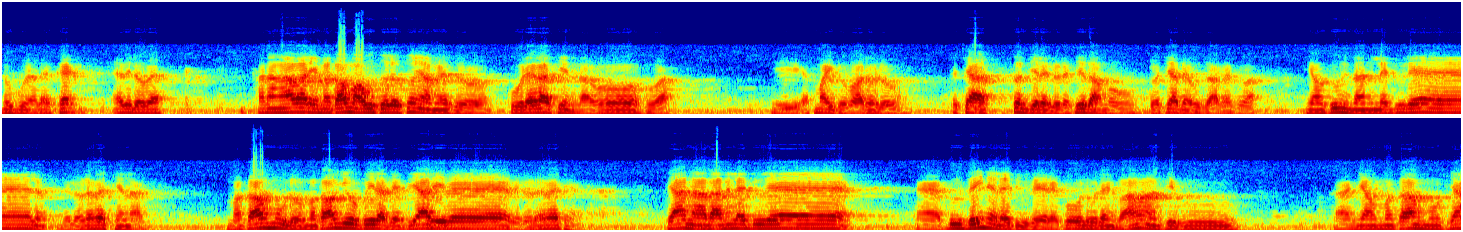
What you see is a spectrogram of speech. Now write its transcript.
နှုတ်ပွေရလည်းခက်အဲဒီလိုပဲခန္ဓာ၅ပါးတွေမကောင်းပါဘူးဆိုလို့ဆွံ့ရမယ်ဆိုကိုယ်တည်းကဖြစ်နေတာကိုသူကဒီအမှိုက်တို့ဘာတို့လို့တခြားစွန့်ပြစ်လိုက်လို့လည်းဖြစ်တာမဟုတ်ဘူးတော်ကြတဲ့ဥစ္စာပဲသူကညောင်စုနေတာနဲ့လည်းတူတယ်လို့ဒီလိုလည်းပဲထင်လာမကောင်းမှုလို့မကောင်းကျိုးပေးတတ်တဲ့တရားတွေပဲဒီလိုလည်းပဲထင်ကြားနာတာနဲ့လည်းတူတယ်အဲ သူစိမ့်နဲ့လည်းတူတယ်တဲ့ကိုယ်လိုတိုင်းဘာမှမဖြစ်ဘူးအဲညောင်မကောင်းမှုဖြာ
